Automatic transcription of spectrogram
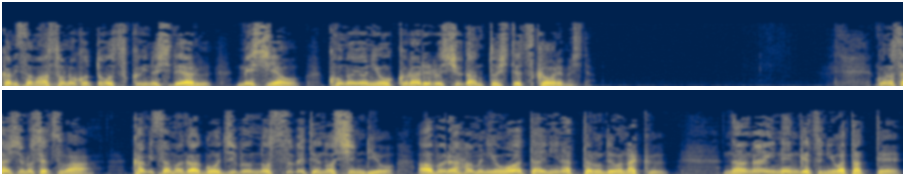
神様はそのことを救い主であるメシアをこの世に送られる手段として使われました。この最初の説は、神様がご自分のすべての真理をアブラハムにお与えになったのではなく、長い年月にわたって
